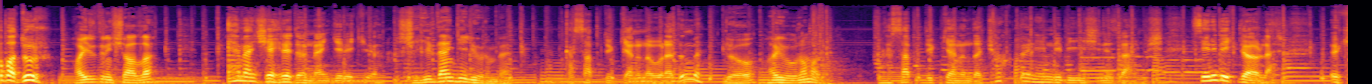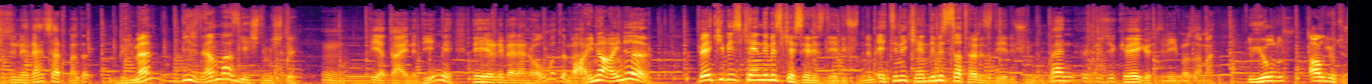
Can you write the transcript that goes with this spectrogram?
Baba dur. Hayırdır inşallah. Hemen şehre dönmen gerekiyor. Şehirden geliyorum ben. Kasap dükkanına uğradın mı? Yo, hayır uğramadım. Kasap dükkanında çok önemli bir işiniz varmış. Seni bekliyorlar. Öküzü neden satmadın? Bilmem, birden vazgeçtim işte. Hmm, fiyat aynı değil mi? Değerini veren olmadı mı? Aynı aynı. Belki biz kendimiz keseriz diye düşündüm. Etini kendimiz satarız diye düşündüm. Ben öküzü köye götüreyim o zaman. İyi olur. Al götür.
